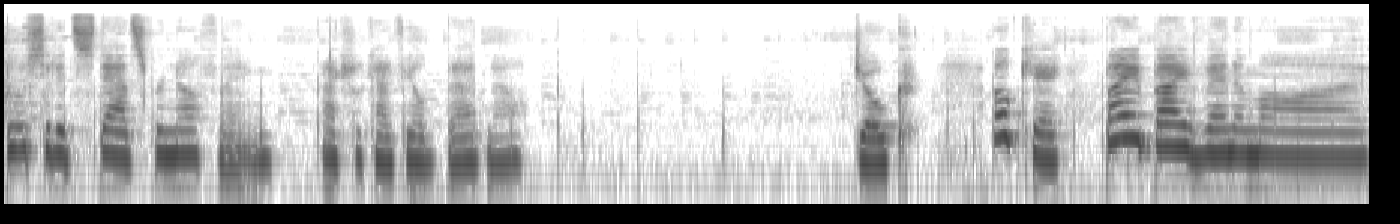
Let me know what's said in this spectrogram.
boosted its stats for nothing. I actually kind of feel bad now. Joke. Okay, bye bye Venomoth.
